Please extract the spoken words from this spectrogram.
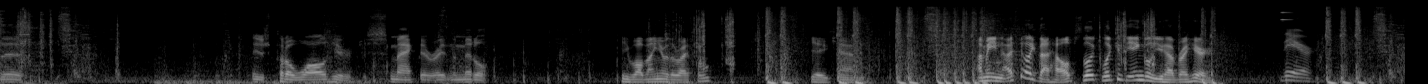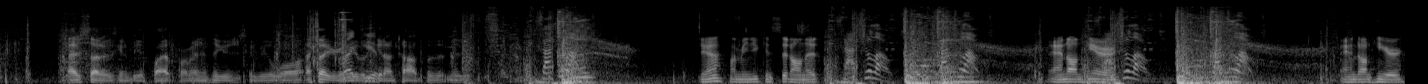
this? They just put a wall here. Just smacked it right in the middle. Can you wallbang it with a rifle? Yeah, you can. I mean, I feel like that helps. Look, look at the angle you have right here. There. I just thought it was gonna be a platform. I didn't think it was just gonna be a wall. I thought you were gonna Right be able here. to get on top of it, maybe. Satchel out. Yeah, I mean, you can sit on it. Satchel out. Satchel out. And on here. Satchel out. Satchel out. And on here.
